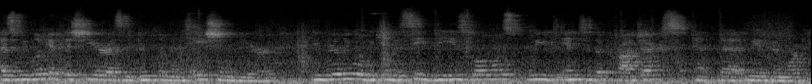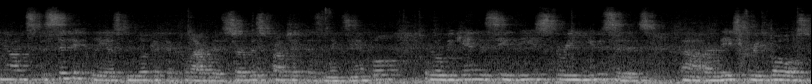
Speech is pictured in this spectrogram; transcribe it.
As we look at this year as an implementation year, you really will begin to see these goals weaved into the projects and- that we have been working on. Specifically, as we look at the collaborative service project as an example, you will begin to see these three uses, uh, or these three goals,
